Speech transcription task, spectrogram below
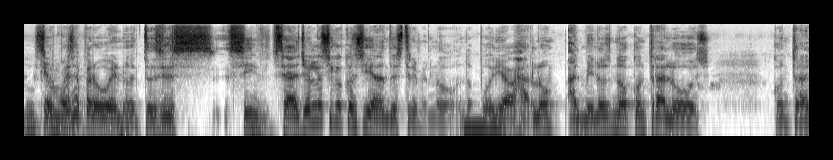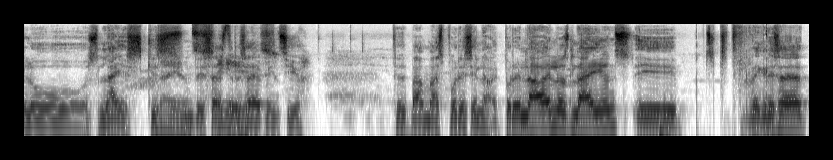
sorpresa, pero bueno, entonces sí, o sea, yo lo sigo considerando streamer, no, no podría bajarlo, al menos no contra los contra los Lions, que es un desastre esa defensiva. Entonces va más por ese lado. Por el lado de los Lions, eh, regresa,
